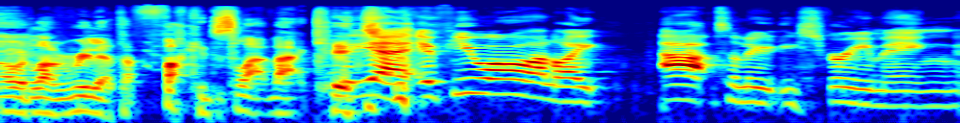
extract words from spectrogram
I would love really have to fucking slap that kid. yeah, if you are like absolutely screaming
